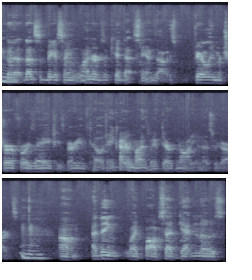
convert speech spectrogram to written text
Mm-hmm. The, that's the biggest thing. Leonard's a kid that stands out. He's fairly mature for his age. He's very intelligent. He kind of reminds me of Derrick Nnadi in those regards. Mm-hmm. Um, I think, like Bob said, getting those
